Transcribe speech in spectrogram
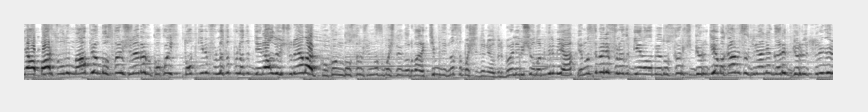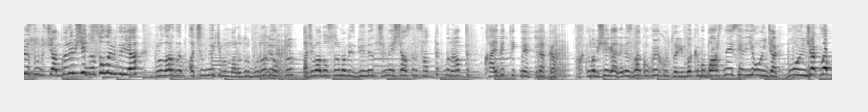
ya Bars oğlum ne yapıyorsun dostlarım? Şuraya bakın. Koko'yu top gibi fırlatıp fırlatıp geri alıyor. Şuraya bak. Koko'nun dostlarım şimdi nasıl başı dönüyordur var ya. Kim bilir nasıl başı dönüyordur. Böyle bir şey olabilir mi ya? Ya nasıl böyle fırlatıp geri alabiliyor dostlarım? Şu görüntüye bakar mısınız? Dünyanın en garip görüntüsünü görüyorsunuz şu an. Böyle bir şey nasıl olabilir ya? Buralarda açılmıyor ki bunlar. Dur burada da yoktu. Acaba dostlarıma biz büyüme küçülme eşyasını sattık mı? Ne yaptık? Kaybettik mi? Bir dakika. Aklıma bir şey geldi. En azından Koko'yu kurtarayım. Bakın bu Bars'ın en sevdiği oyuncak. Bu oyuncakla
